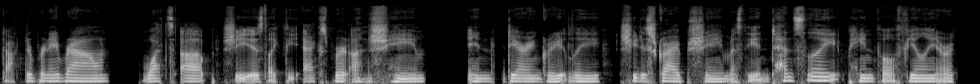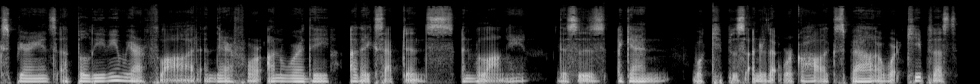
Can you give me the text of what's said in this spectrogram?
Dr. Brene Brown What's Up. She is like the expert on shame. In Daring Greatly, she describes shame as the intensely painful feeling or experience of believing we are flawed and therefore unworthy of acceptance and belonging. This is, again, what keeps us under that workaholic spell or what keeps us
